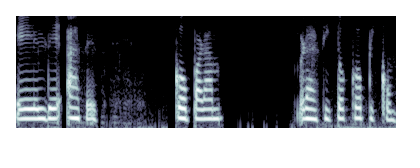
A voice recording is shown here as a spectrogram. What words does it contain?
El de ACES, coparasitocópico.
